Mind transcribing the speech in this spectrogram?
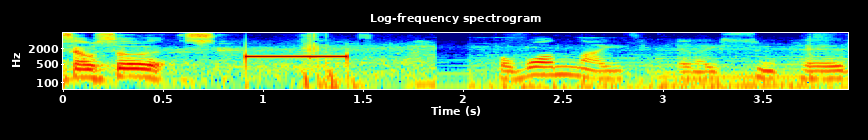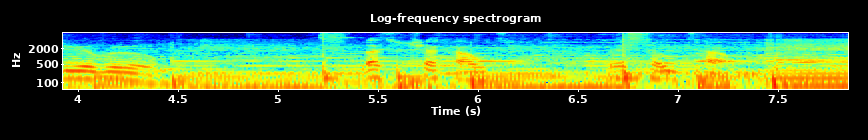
so, so for one night in a superior room. Let's check out this hotel.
